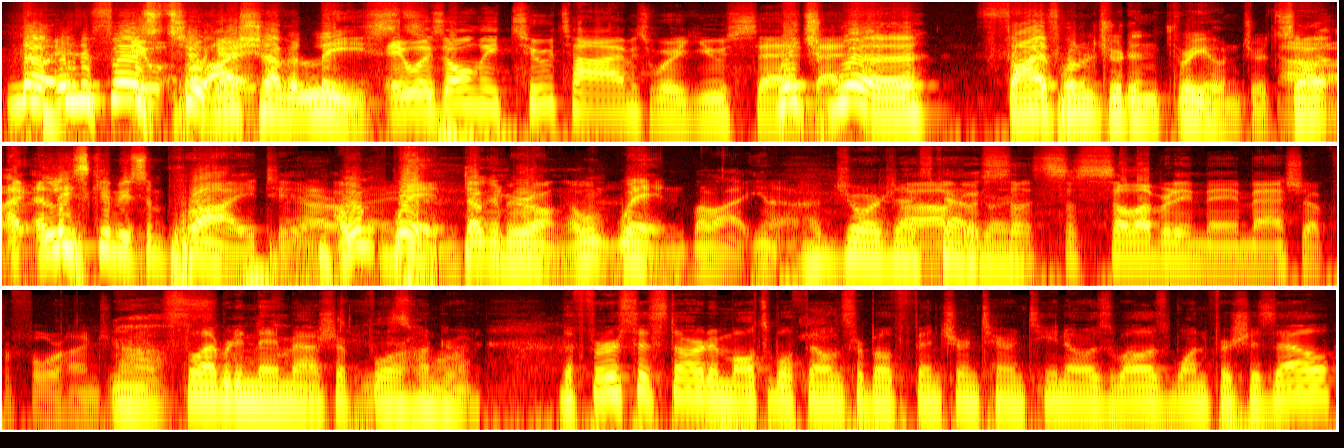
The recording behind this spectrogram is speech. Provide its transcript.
no, in the first It- two, I should have at least. It was only two times where you said which that. were 500 and 300. So Oh, I, at least give me some pride here. I won't win. Don't get me wrong. I won't win, but like you know. Uh, George, Uh, next category. ce- ce- celebrity name mashup for 400. Oh, Celebrity name fuck, mashup 400. The first has starred in multiple films for both Fincher and Tarantino, as well as one for Chazelle,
